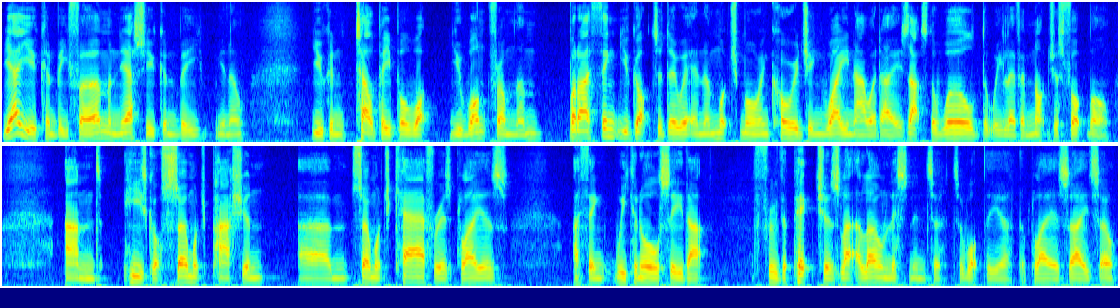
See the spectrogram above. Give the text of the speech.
yeah, you can be firm, and yes, you can be, you know, you can tell people what you want from them. But I think you've got to do it in a much more encouraging way nowadays. That's the world that we live in, not just football. And he's got so much passion, um, so much care for his players. I think we can all see that through the pictures, let alone listening to, to what the uh, the players say. So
